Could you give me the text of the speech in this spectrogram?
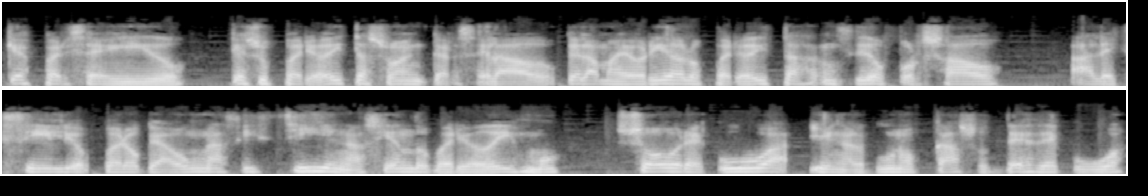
que es perseguido, que sus periodistas son encarcelados, que la mayoría de los periodistas han sido forzados al exilio, pero que aún así siguen haciendo periodismo sobre Cuba y en algunos casos desde Cuba.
